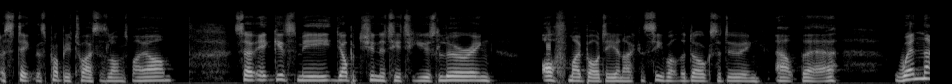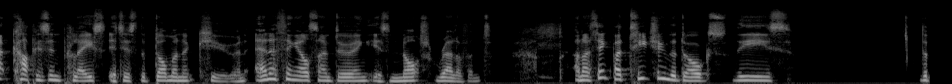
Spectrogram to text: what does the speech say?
a stick that's probably twice as long as my arm, so it gives me the opportunity to use luring off my body and I can see what the dogs are doing out there when that cup is in place, it is the dominant cue, and anything else I'm doing is not relevant. And I think by teaching the dogs these the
